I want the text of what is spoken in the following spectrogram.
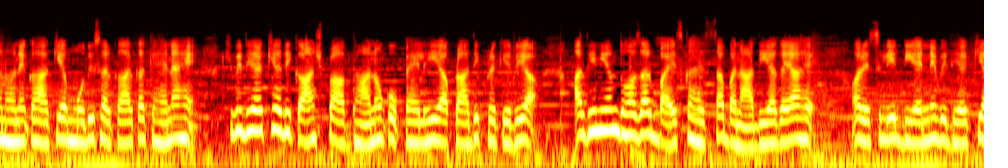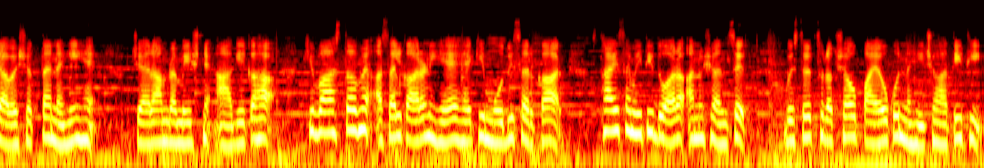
उन्होंने कहा कि अब मोदी सरकार का कहना है कि विधेयक के अधिकांश प्रावधानों को पहले ही आपराधिक प्रक्रिया अधिनियम 2022 का हिस्सा बना दिया गया है और इसलिए डीएनए विधेयक की आवश्यकता नहीं है। जयराम रमेश ने आगे कहा कि वास्तव में असल कारण यह है कि मोदी सरकार स्थायी समिति द्वारा अनुशंसित विस्तृत सुरक्षा उपायों को नहीं चाहती थी।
